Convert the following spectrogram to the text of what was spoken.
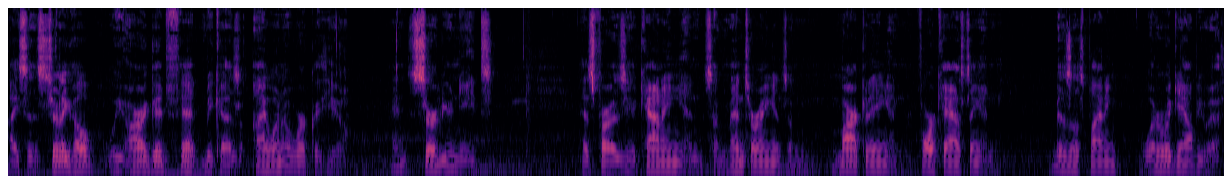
I sincerely hope we are a good fit because I want to work with you and serve your needs. As far as the accounting and some mentoring and some marketing and forecasting and business planning, whatever we can help you with.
